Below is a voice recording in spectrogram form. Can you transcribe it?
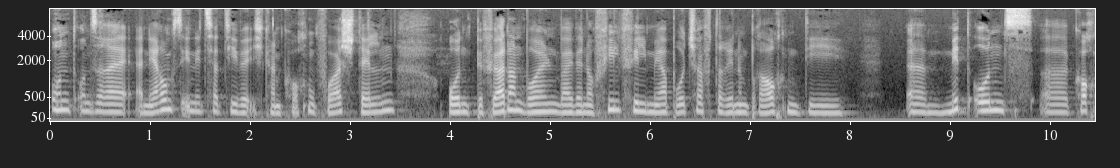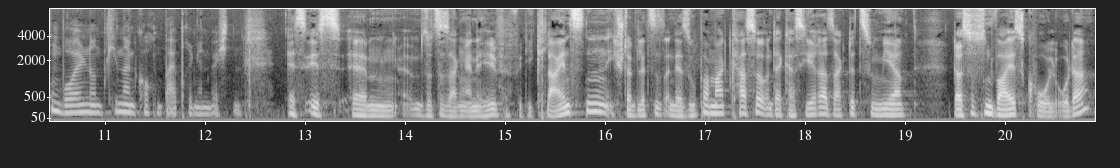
und unsere Ernährungsinitiative Ich kann kochen vorstellen und befördern wollen, weil wir noch viel, viel mehr Botschafterinnen brauchen, die äh, mit uns äh, kochen wollen und Kindern Kochen beibringen möchten. Es ist ähm, sozusagen eine Hilfe für die Kleinsten. Ich stand letztens an der Supermarktkasse und der Kassierer sagte zu mir, das ist ein Weißkohl, oder?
